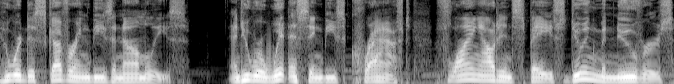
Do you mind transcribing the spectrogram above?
who were discovering these anomalies and who were witnessing these craft flying out in space, doing maneuvers,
